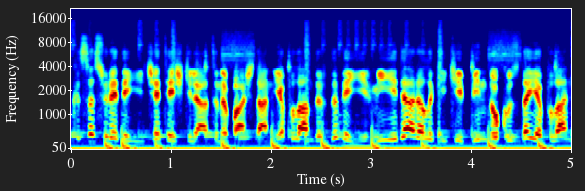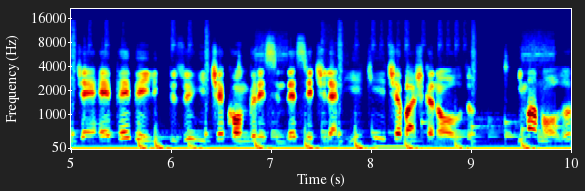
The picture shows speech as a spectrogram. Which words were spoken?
kısa sürede ilçe teşkilatını baştan yapılandırdı ve 27 Aralık 2009'da yapılan CHP Beylikdüzü İlçe Kongresi'nde seçilen ilk ilçe başkanı oldu. İmamoğlu,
